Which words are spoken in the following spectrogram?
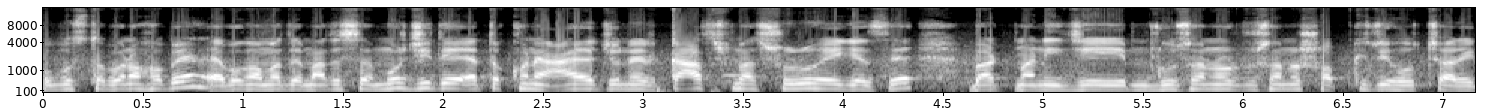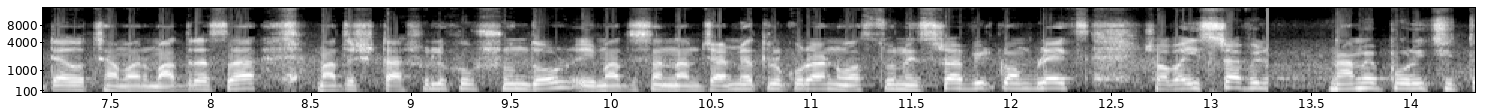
উপস্থাপনা হবে এবং আমাদের মাদ্রাসার মসজিদে এতক্ষণে আয়োজনের কাজ মাস শুরু হয়ে গেছে বাট মানে যে গুছানো টুসানো সব কিছুই হচ্ছে আর এটা হচ্ছে আমার মাদ্রাসা। মাদ্রাসাটা আসলে খুব সুন্দর। এই মাদ্রাসার নাম জামিয়াতুল কোরআন ওয়াস্তুন ইসরাফিল কমপ্লেক্স। সবাই ইসরাফিল নামে পরিচিত।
